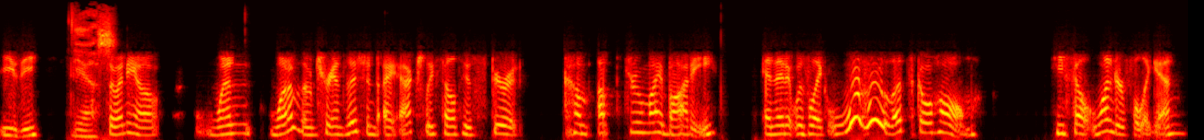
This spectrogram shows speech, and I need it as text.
easy. Yes. So anyhow, when one of them transitioned, I actually felt his spirit come up through my body, and then it was like, woohoo, let's go home. He felt wonderful again.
